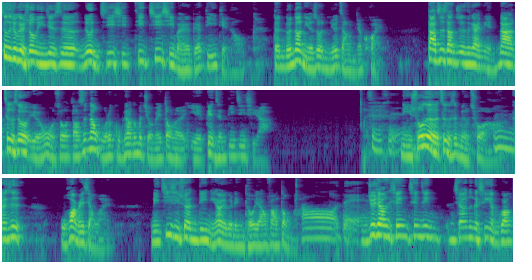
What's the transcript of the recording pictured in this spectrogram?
这个就可以说明一件事：如果你基期低，基期买的比较低一点哦，等轮到你的时候，你就涨得比较快。大致上就是这个概念。那这个时候有人问我说：“老师，那我的股票那么久没动了，也变成低基期啦？”是不是？你说的这个是没有错啊。嗯。但是我话没讲完，你基期虽然低，你要有个领头羊发动嘛。哦，对。你就像先先进，像那个新阳光，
